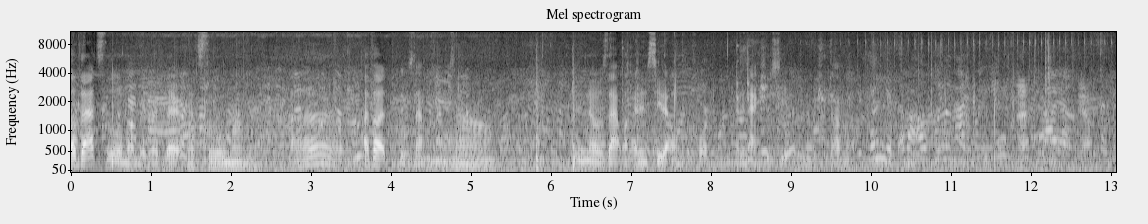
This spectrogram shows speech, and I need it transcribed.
Oh, that's the Little Mermaid right there. That's the Little Mermaid. Oh, I thought it was that one. No. I didn't know it was that one. I didn't see that one before. I didn't actually see it. I didn't know what you're talking about.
